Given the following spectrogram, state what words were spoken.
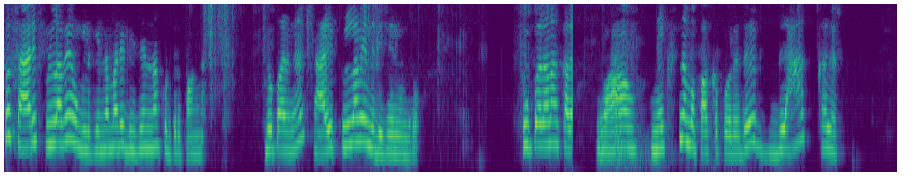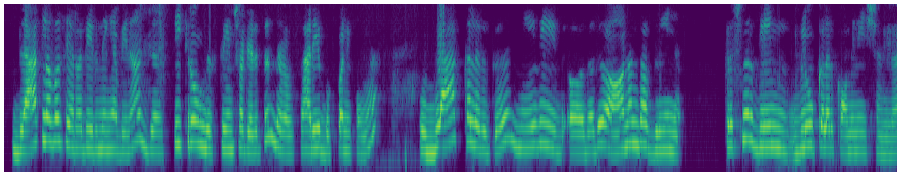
ஸோ சாரி ஃபுல்லாவே உங்களுக்கு இந்த மாதிரி டிசைன் தான் கொடுத்துருப்பாங்க. இதோ பாருங்க. சாரி ஃபுல்லாவே இந்த டிசைன் வந்துடும் சூப்பரான கலர் வாவ் நெக்ஸ்ட் நம்ம பார்க்க போறது பிளாக் கலர் பிளாக் லவர்ஸ் யாராவது இருந்தீங்க அப்படின்னா ஜஸ்ட் சீக்கிரம் உங்க ஸ்கிரீன்ஷாட் எடுத்து இந்த சாரியை புக் பண்ணிக்கோங்க. பிளாக் கலருக்கு நேவி அதாவது ஆனந்தா கிரீன் கிருஷ்ணர் கிரீன் ப்ளூ கலர் காம்பினேஷன்ல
